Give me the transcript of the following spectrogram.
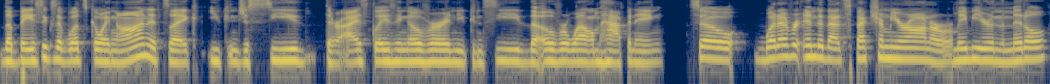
the basics of what's going on, it's like you can just see their eyes glazing over and you can see the overwhelm happening. So, whatever end of that spectrum you're on, or maybe you're in the middle,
